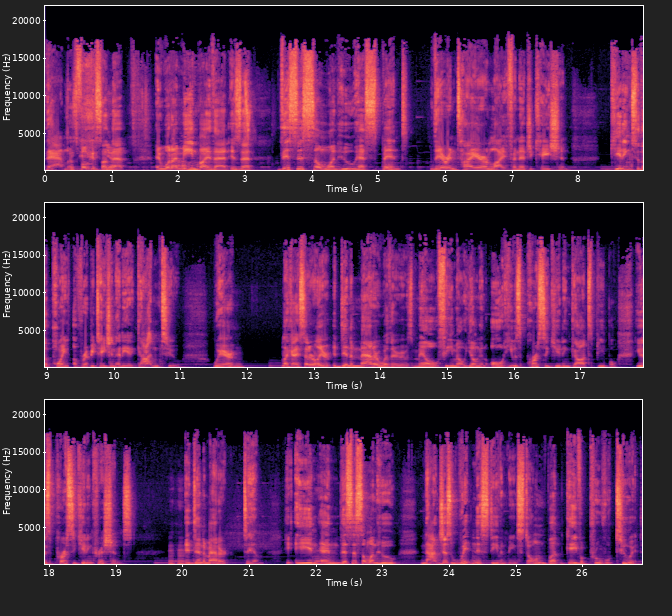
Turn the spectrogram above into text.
that. Let's focus on Yeah. that. And what I mean by that is that this is someone who has spent their entire life and education getting to the point of reputation that he had gotten to, where, mm-hmm. like I said earlier, it didn't matter whether it was male, female, young, and old. He was persecuting God's people. He was persecuting Christians. Mm-hmm. It didn't matter to him. He, he mm-hmm. and this is someone who not just witnessed Stephen being stoned, but gave approval to it,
